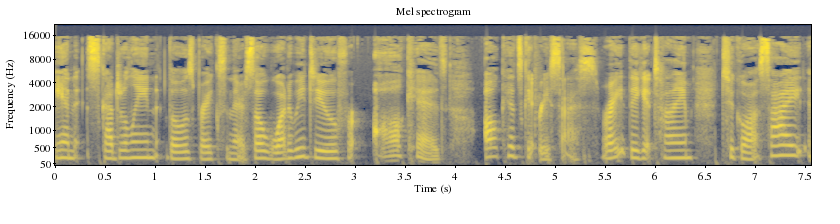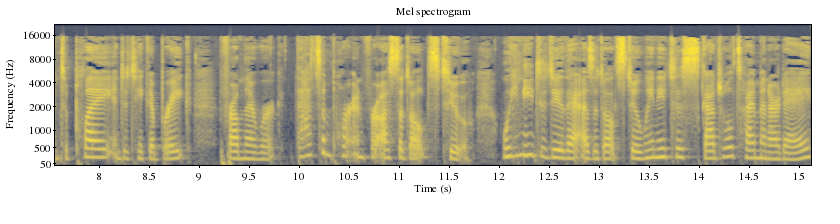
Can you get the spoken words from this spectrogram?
and scheduling those breaks in there. So what do we do for all kids? All kids get recess, right? They get time to go outside and to play and to take a break from their work. That's important for us adults too. We need to do that as adults too. We need to schedule time in our day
